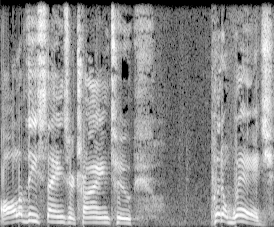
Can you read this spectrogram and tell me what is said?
All of these things are trying to put a wedge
